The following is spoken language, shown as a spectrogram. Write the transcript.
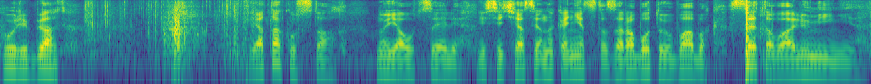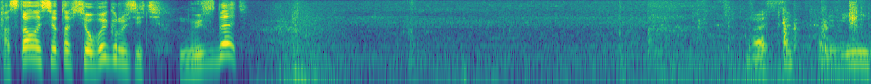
Фу, ребят, я так устал, но я у цели. И сейчас я наконец-то заработаю бабок с этого алюминия. Осталось это все выгрузить, ну и сдать. Здрасте, алюминий.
